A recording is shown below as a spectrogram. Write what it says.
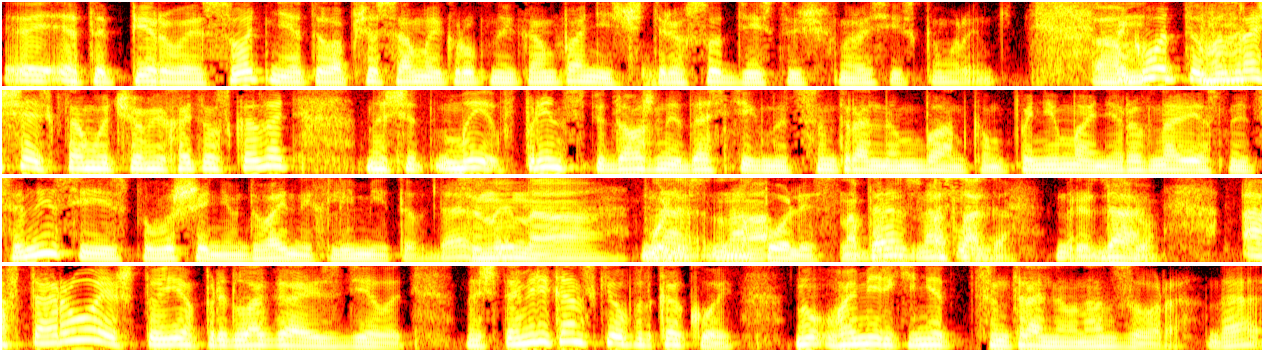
э, это первая сотня, это вообще самые крупные компании из 400 действующих на российском рынке. Um, так вот, возвращаясь к тому, о чем я хотел сказать, значит, мы, в принципе, должны достигнуть Центральным банком понимания равновесной цены в связи с повышением двойных лимитов. Да, цены на полис. На, на, на полис. На полис. Да, ОСАГО, прежде да. всего. А второе, что я предлагаю сделать. Значит, американский опыт какой? Ну, в Америке нет центрального надзора, да,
